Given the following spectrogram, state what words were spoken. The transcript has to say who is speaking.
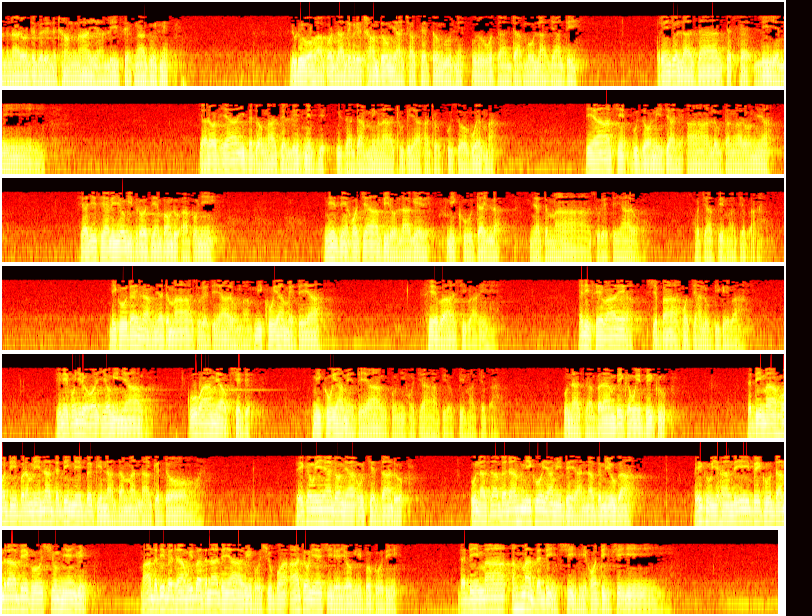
Speaker 1: န္တနာတော်တက္ကရာ2545ခုနှစ်လူတို့ဟောဟာကောဇာတက္ကရာ1363ခုနှစ်ဥရဝတ္တန္တမူလရာတိတရင်ကျွလဇန်14ရက်နေ့ရတော်ဘုရားဤတတော်54နှစ်ပြည့်ဝိဇာတမင်္ဂလာအထုတရားအထုပူဇော်ပွဲမှာ တရားဖြင့်ပူဇော်နေကြတဲ့အာလုံတန်ဃာတော်များဆရာကြီးဆရာလေးယောဂီသူတော်စင်ပေါင်းတို့အားဘုန်းကြီးနေ့စဉ်ဟောကြားပြီးတော့လာခဲ့တဲ့မိခုတိုက်လမြတ်ဓမ္မဆိုတဲ့တရားတော်ဟောကြားပေးမှာဖြစ်ပါတယ်မိခုတိုက်လမြတ်ဓမ္မဆိုတဲ့တရားတော်မှာမိခိုရမယ့်တရား10ပါးရှိပါတယ် အဲ့ဒီ10ပါးတဲ့10ပါးဟောကြားလို့ပြီးခဲ့ပါဒီနေ့ဘုန်းကြီးတို့ဟောယောဂီများ9ပါးမြောက်ဖြစ်တဲ့မိခိုရမယ်တရားကိုဘုန်းကြီးဟောကြားပြီးတော့ပြမှာဖြစ်ပါပုဏ္ဏသဗရံဘိခဝေဘိက္ခုတတိမဟောတိပရမေနတတိနေပကိနသမ္မနာကတောဘေကဝေယတော်များဥจิตသားတို့ ဥနဇပဒံမိခိုရမိတရားနောက်တစ်မျိုးကဘေကုယဟန်သည်ဘေကုတန္တရာဘေကုရှုမြင်၍မာတတိပဋ္ဌာဝိပဿနာတရားတွေကိုရှုပွားအားထုတ်လျက်ရှိတဲ့ယောဂီပုဂ္ဂိုလ်သည်တတိမာအမှတ်တတိရှိသည်ဟောတိဖြစ်၏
